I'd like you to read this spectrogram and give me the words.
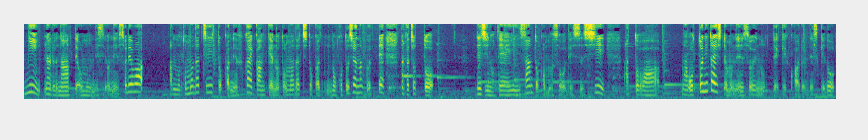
になるなって思うんですよね。それはあの友達とかね深い関係の友達とかのことじゃなくってなんかちょっとレジの店員さんとかもそうですしあとは、まあ、夫に対してもねそういうのって結構あるんですけど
